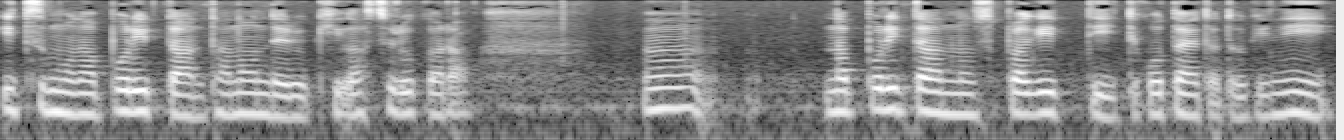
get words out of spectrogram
いつもナポリタン頼んでる気がするからうんナポリタンのスパゲッティって答えた時に、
